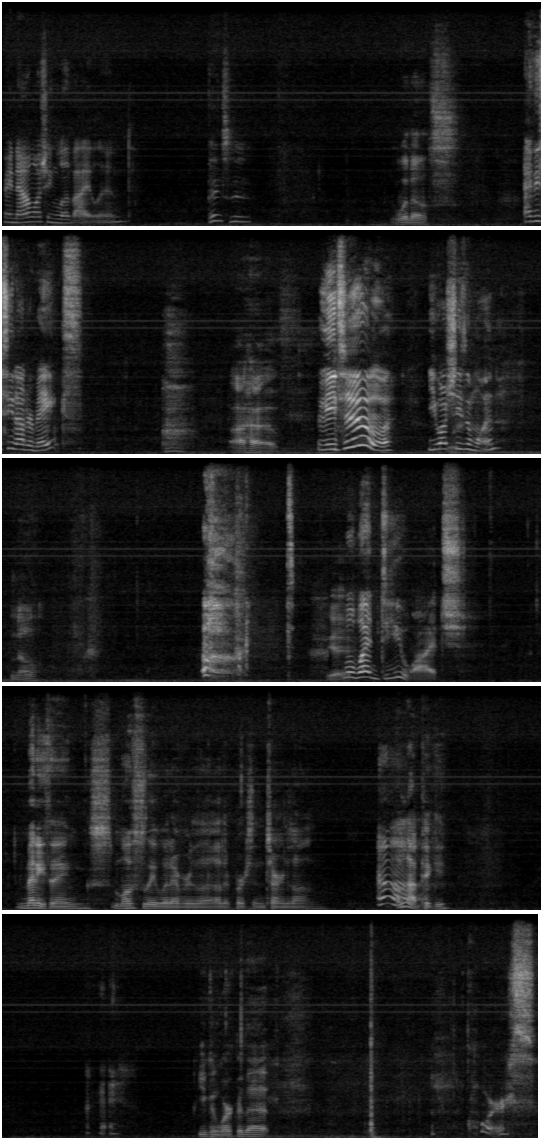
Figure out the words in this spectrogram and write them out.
right now, I'm watching Love Island. Basic. What else? Have you seen Outer Banks? I have. Me too. You watched season one? No. Yeah. Well, what do you watch? Many things. Mostly whatever the other person turns on. Oh. I'm not picky. Okay. You can work with that. Of course.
